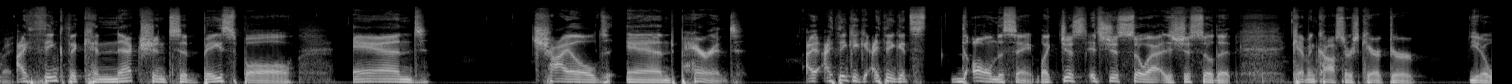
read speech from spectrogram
Right. I think the connection to baseball and child and parent, I, I think it, I think it's all in the same. Like just it's just so it's just so that Kevin Costner's character you know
